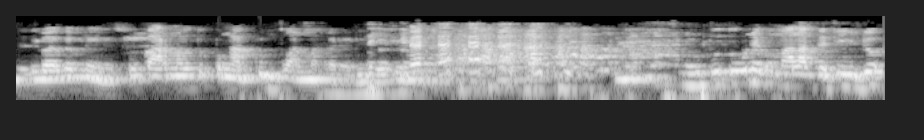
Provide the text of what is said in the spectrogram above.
Jadi kalau kemudian Soekarno itu pengagum Tuan Maharani. Ini butuhnya kok malah jadi hidup.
